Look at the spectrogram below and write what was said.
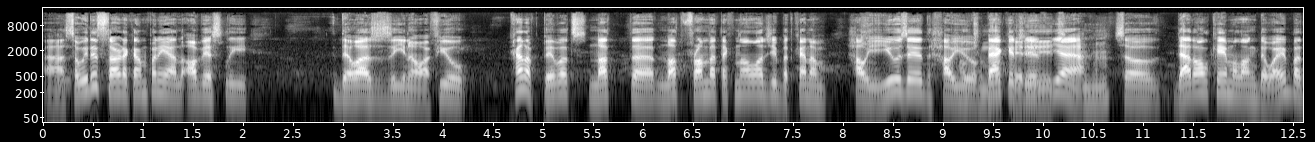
Uh, so we did start a company, and obviously there was you know a few kind of pivots, not uh, not from the technology, but kind of how you use it, how you to package it. it. Yeah. Mhm. So that all came along the way, but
